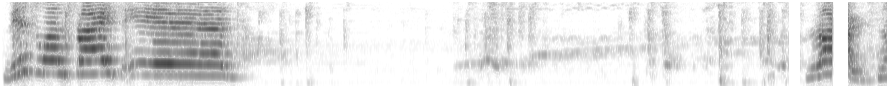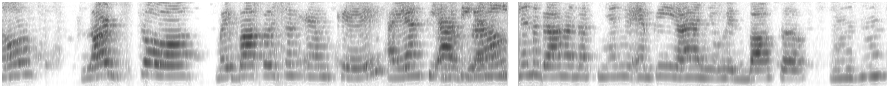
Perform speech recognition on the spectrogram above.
This one size is large, no? Large to. May buckle siyang MK. ayan, si Na ate brown? kanina naghahanap niyan, yung MP yan, yung may buckle. Mhm.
